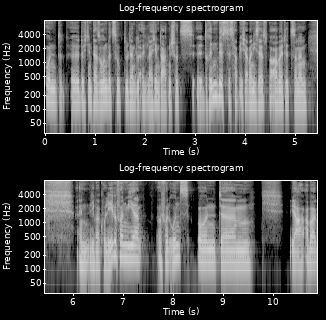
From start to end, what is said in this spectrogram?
und äh, durch den Personenbezug du dann gleich im Datenschutz äh, drin bist. Das habe ich aber nicht selbst bearbeitet, sondern ein lieber Kollege von mir, äh, von uns. Und ähm, ja, aber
